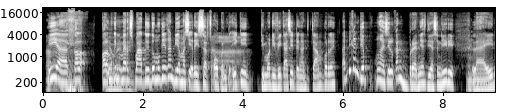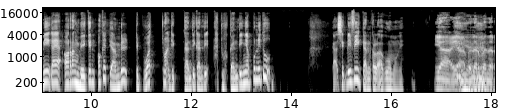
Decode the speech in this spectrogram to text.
Ah. iya kalau kalau Iya, mungkin merek sepatu itu mungkin kan dia masih research oh bentuk Ah. ini dimodifikasi dengan dicampur tapi kan dia menghasilkan brandnya dia sendiri Hmm. lah ini kayak orang bikin oke diambil dibuat cuma diganti-ganti aduh gantinya pun itu gak signifikan kalau aku ngomongnya Iya iya Iya, benar iya, benar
